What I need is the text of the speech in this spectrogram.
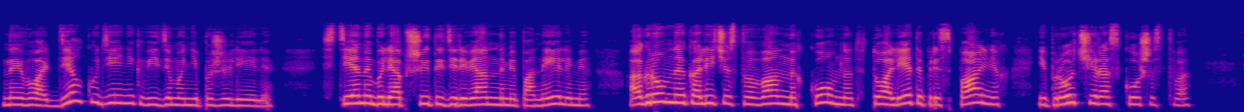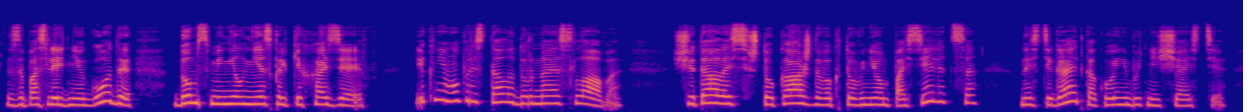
На его отделку денег, видимо, не пожалели. Стены были обшиты деревянными панелями, огромное количество ванных комнат, туалеты при спальнях и прочие роскошества. За последние годы дом сменил нескольких хозяев, и к нему пристала дурная слава. Считалось, что каждого, кто в нем поселится, настигает какое-нибудь несчастье —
